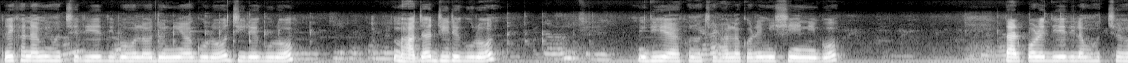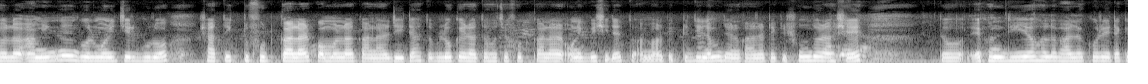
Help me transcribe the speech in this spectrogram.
তো এখানে আমি হচ্ছে দিয়ে দিব হলো ধনিয়া গুঁড়ো, জিরে গুঁড়ো, ভাজা জিরে গুঁড়ো। দিয়ে এখন হচ্ছে ভালো করে মিশিয়ে নিব। তারপরে দিয়ে দিলাম হচ্ছে হলো আমি গোলমরিচের গুঁড়ো, সাথে একটু ফুড কালার কমলা কালার যেটা তো লোকেরা তো হচ্ছে ফুড কালার অনেক বেশি দেয়, তো আমি অল্প একটু দিলাম যেন কালারটা একটু সুন্দর আসে। তো এখন দিয়ে হলো ভালো করে এটাকে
